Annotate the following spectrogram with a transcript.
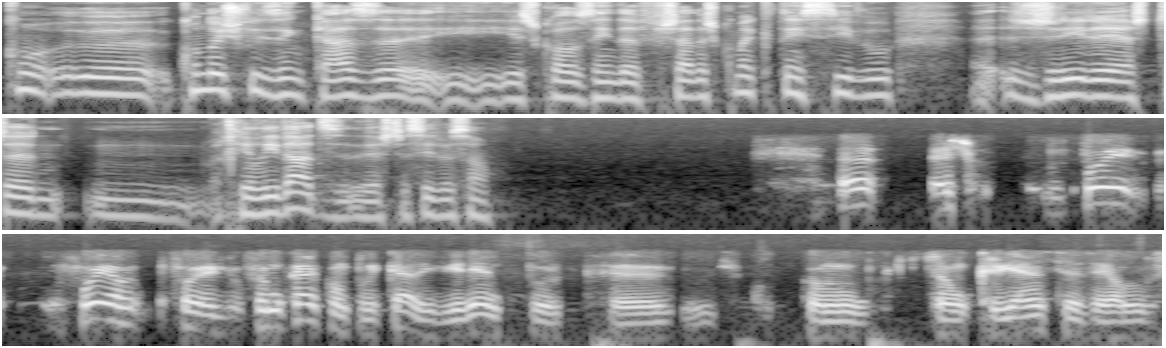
Com, uh, com, dois filhos em casa e as escolas ainda fechadas, como é que tem sido uh, gerir esta um, realidade, esta situação? Foi, foi, foi, foi um bocado complicado, evidente, porque como são crianças, eles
